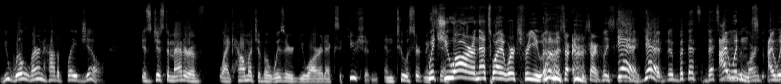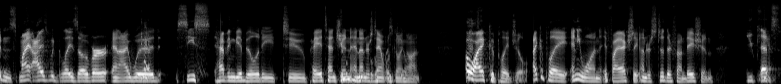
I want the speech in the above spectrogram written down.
you will learn how to play Jill. It's just a matter of like how much of a wizard you are at execution, and to a certain Which extent, you are, and that's why it works for you. sorry, sorry, please. yeah, me. yeah. But that's that's I would wouldn't. to I wouldn't. My eyes would glaze over, and I would cease having the ability to pay attention You and be able to understand what was going Jill. on. Oh, Yeah. I could play Jill. I could play anyone if I actually understood their foundation. You can't. That's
